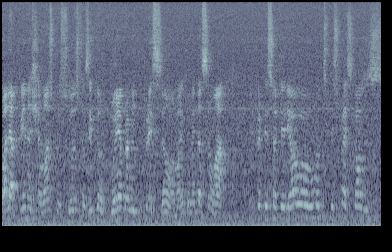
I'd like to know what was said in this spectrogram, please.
Vale a pena chamar as pessoas, fazer campanha para medir pressão, é uma recomendação A. hipertensão arterial é uma das principais causas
